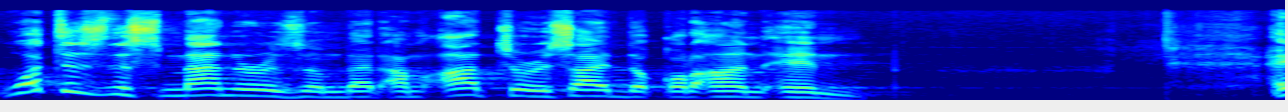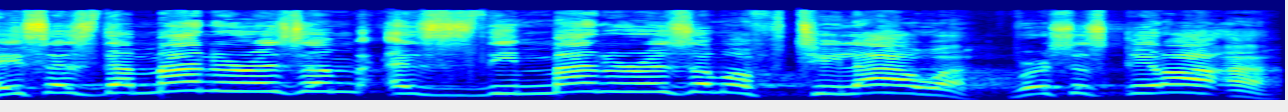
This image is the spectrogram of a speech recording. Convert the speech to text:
what is this mannerism that I'm ought to recite the Quran in? He says, the mannerism is the mannerism of tilawa versus qira'ah.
